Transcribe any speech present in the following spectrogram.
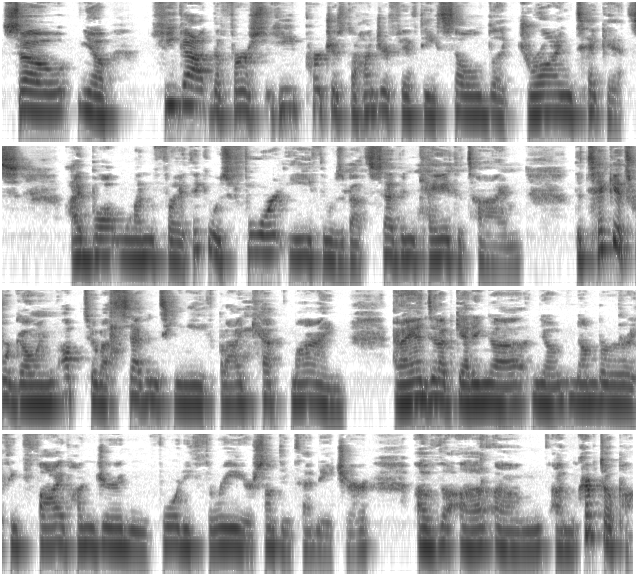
So, you know, he got the first, he purchased 150, sold like drawing tickets I bought one for I think it was four ETH. It was about seven K at the time. The tickets were going up to about seventeen ETH, but I kept mine, and I ended up getting a you know number I think five hundred and forty three or something to that nature of the uh, um, um, CryptoPunk.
